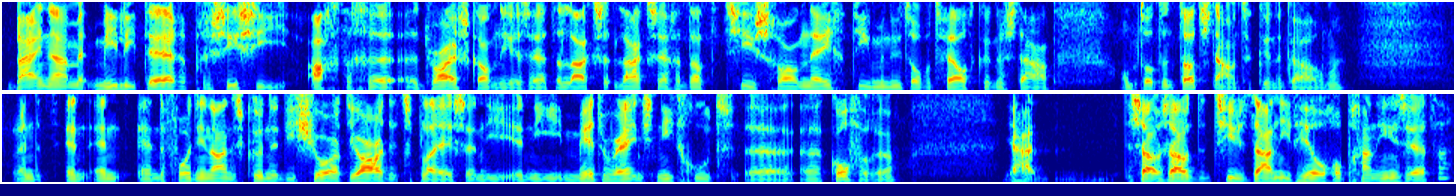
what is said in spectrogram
bijna met militaire precisie-achtige drives kan neerzetten. Laat ik, laat ik zeggen dat de Chiefs gewoon 9, 10 minuten op het veld kunnen staan om tot een touchdown te kunnen komen. En, het- en, en, en de 49ers kunnen die short yardage plays en die, en die mid-range niet goed eh, coveren. Ja, zou, zou de Chiefs daar niet heel op gaan inzetten?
